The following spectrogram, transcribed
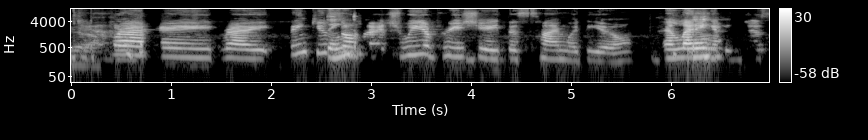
Yeah. Right, right. Thank you Thank so you. much. We appreciate this time with you and letting Thank us just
